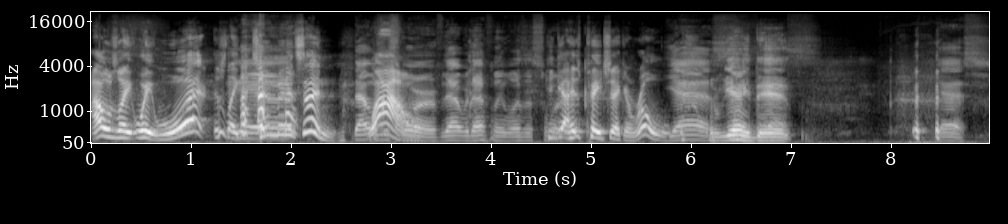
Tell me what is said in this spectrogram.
I was like, wait, what? It's like Yeah. 10 minutes in. That was a wow. swerve. That definitely was a He got his paycheck and rolled. Yes. Yeah, he did. Yes. yes.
